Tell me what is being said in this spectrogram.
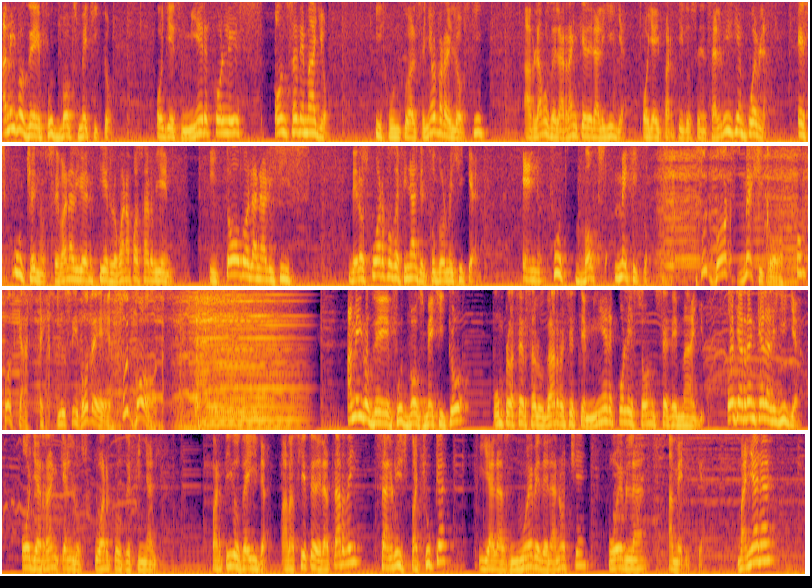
Amigos de Footbox México, hoy es miércoles 11 de mayo y junto al señor Barailovsky hablamos del arranque de la liguilla. Hoy hay partidos en San Luis y en Puebla. Escúchenos, se van a divertir, lo van a pasar bien. Y todo el análisis de los cuartos de final del fútbol mexicano en Footbox México. Footbox México, un podcast exclusivo de Footbox. Amigos de Footbox México, un placer saludarles este miércoles 11 de mayo. Hoy arranca la liguilla, hoy arrancan los cuartos de final. Partidos de ida a las 7 de la tarde, San Luis Pachuca y a las 9 de la noche, Puebla América. Mañana,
